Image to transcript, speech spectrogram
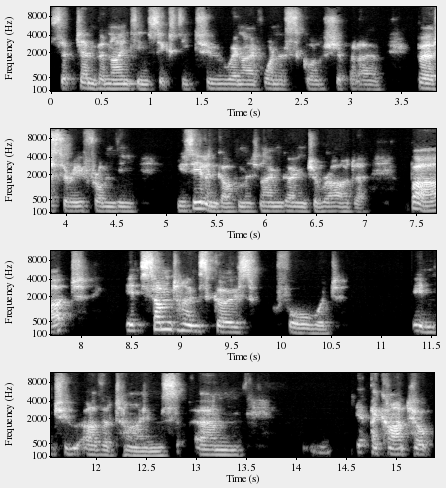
September 1962 when I've won a scholarship and a bursary from the New Zealand government, and I'm going to RADA. But it sometimes goes forward into other times. Um, I can't help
